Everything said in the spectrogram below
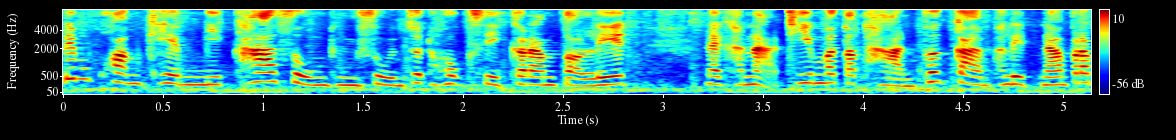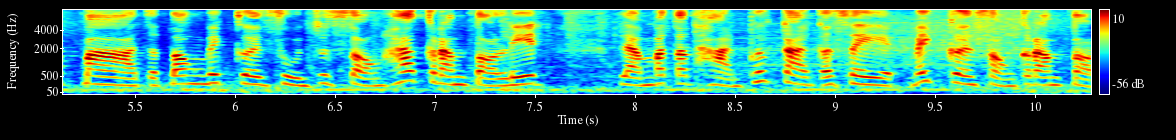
ริมความเค็มมีค่าสูงถึง 0.64 กรัมต่อลิตร ในขณะที่มาตรฐานเพื่อการผลิตน้ำประปาจะต้องไม่เกิน 0.25 กรัมต่อลิตร และมาตรฐานเพื่อการเกษตรไม่เกิน 2 กรัมต่อ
